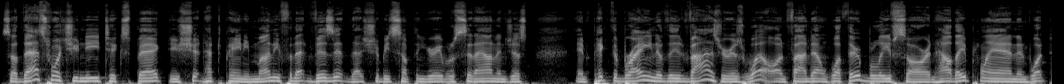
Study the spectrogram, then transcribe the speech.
So that's what you need to expect. You shouldn't have to pay any money for that visit. That should be something you're able to sit down and just and pick the brain of the advisor as well and find out what their beliefs are and how they plan and what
